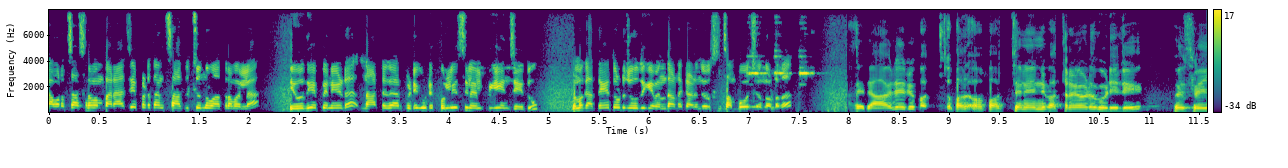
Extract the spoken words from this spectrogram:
കവർച്ചാ ശ്രമം പരാജയപ്പെടുത്താൻ സാധിച്ചു എന്ന് മാത്രമല്ല യുവതിയെ പിന്നീട് നാട്ടുകാർ പിടികൂടി പോലീസിൽ ഏൽപ്പിക്കുകയും ചെയ്തു. നമുക്ക് അദ്ദേഹത്തോട് ചോദിക്കാം എന്താണ് കഴിഞ്ഞ ദിവസം സംഭവിച്ചതെന്നുള്ളത് അത് രാവിലെ ഒരു പത്ത് പത്തിന് പത്തരയോട് കൂടിയിട്ട് ഒരു സ്ത്രീ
